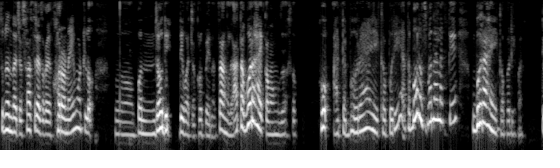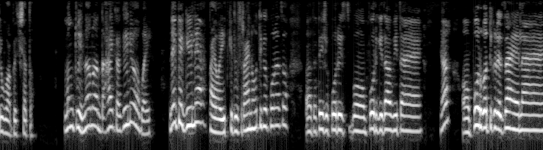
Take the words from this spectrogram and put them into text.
सुनंदाच्या सासऱ्याचं काही खरं नाही म्हटलं. पण जाऊ दे देवाच्या कृपेनं चांगलं. आता बरं आहे का मग जसं? हो आता बरं आहे का परी? आता बरंच म्हणा लागते. बरं आहे का परी पण तेव्हापेक्षा तर. मग तुम्ही ननद आहे का गेली हो बाई? नाही ते गेल्या. पाय बाई इतके दिवस राह नव्हती का कोणाचं? आता त्याची पोरी पोरगी दहावीत आहे. हा? पोरग तिकडे जायला आहे.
